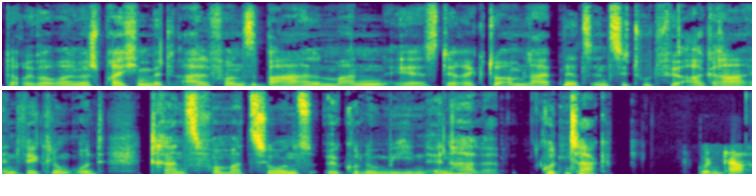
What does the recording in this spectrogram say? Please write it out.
Darüber wollen wir sprechen mit Alfons Bahlmann. Er ist Direktor am Leibniz Institut für Agrarentwicklung und Transformationsökonomien in Halle. Guten Tag. Guten Tag.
